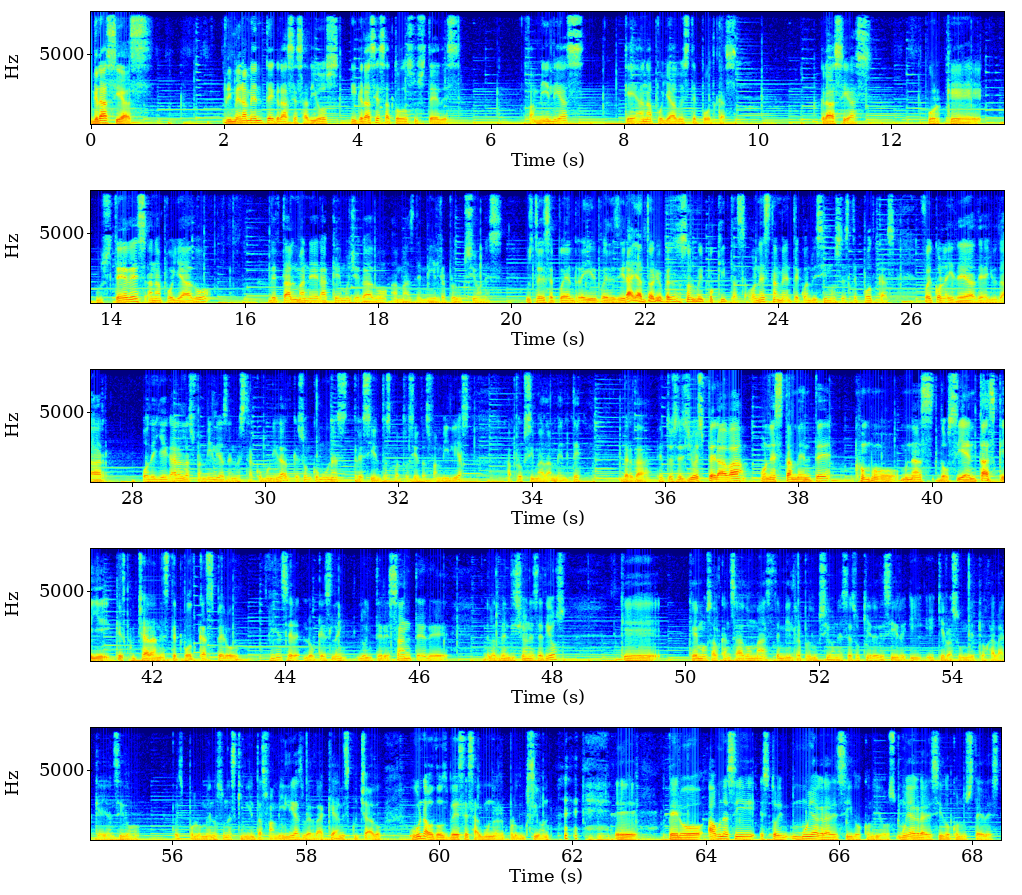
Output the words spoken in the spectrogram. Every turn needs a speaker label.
Speaker 1: Gracias. Primeramente, gracias a Dios y gracias a todos ustedes, familias que han apoyado este podcast. Gracias porque ustedes han apoyado de tal manera que hemos llegado a más de mil reproducciones. Ustedes se pueden reír, pueden decir, ay Antonio, pero son muy poquitas. Honestamente, cuando hicimos este podcast fue con la idea de ayudar o de llegar a las familias de nuestra comunidad, que son como unas 300, 400 familias aproximadamente, ¿verdad? Entonces yo esperaba honestamente como unas 200 que, escucharan este podcast, pero fíjense lo que es lo interesante de, las bendiciones de Dios, que, hemos alcanzado más de mil reproducciones, eso quiere decir, y quiero asumir que ojalá que hayan sido pues por lo menos unas 500 familias, ¿verdad? Que han escuchado una o dos veces alguna reproducción. eh, pero aún así estoy muy agradecido con Dios, muy agradecido con ustedes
